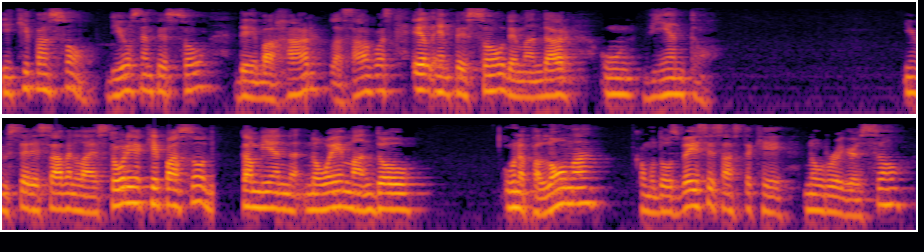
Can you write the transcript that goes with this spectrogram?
¿Y qué pasó? Dios empezó de bajar las aguas, Él empezó de mandar un viento. Y ustedes saben la historia, ¿qué pasó? También Noé mandó una paloma como dos veces hasta que no regresó.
